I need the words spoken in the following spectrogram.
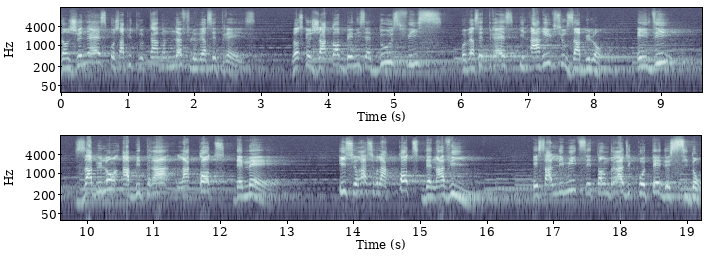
Dans Genèse au chapitre 49, le verset 13. Lorsque Jacob bénit ses douze fils, au verset 13, il arrive sur Zabulon. Et il dit, Zabulon habitera la côte des mers il sera sur la côte des navires et sa limite s'étendra du côté de Sidon.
